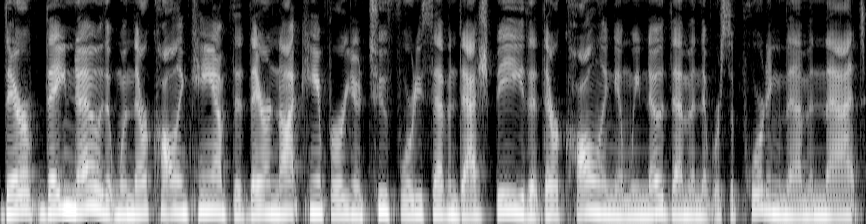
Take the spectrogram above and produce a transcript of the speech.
they're they know that when they're calling camp that they're not camper you know 247-b that they're calling and we know them and that we're supporting them and that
